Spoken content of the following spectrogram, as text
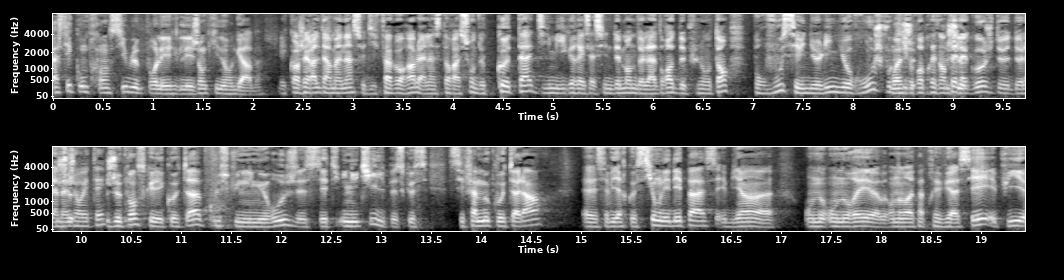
assez compréhensible pour les, gens qui nous regardent. Et quand Gérald Darmanin se dit favorable à l'instauration de quotas d'immigrés, ça c'est une demande de la droite depuis longtemps. Pour vous, c'est une ligne rouge, vous qui représentez la gauche de, la majorité? je, pense que les quotas, plus qu'une ligne rouge, c'est inutile parce que ces fameux quotas-là, euh, ça veut dire que si on les dépasse, eh bien, euh, on aurait, euh, on n'en aurait pas prévu assez. Et puis,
